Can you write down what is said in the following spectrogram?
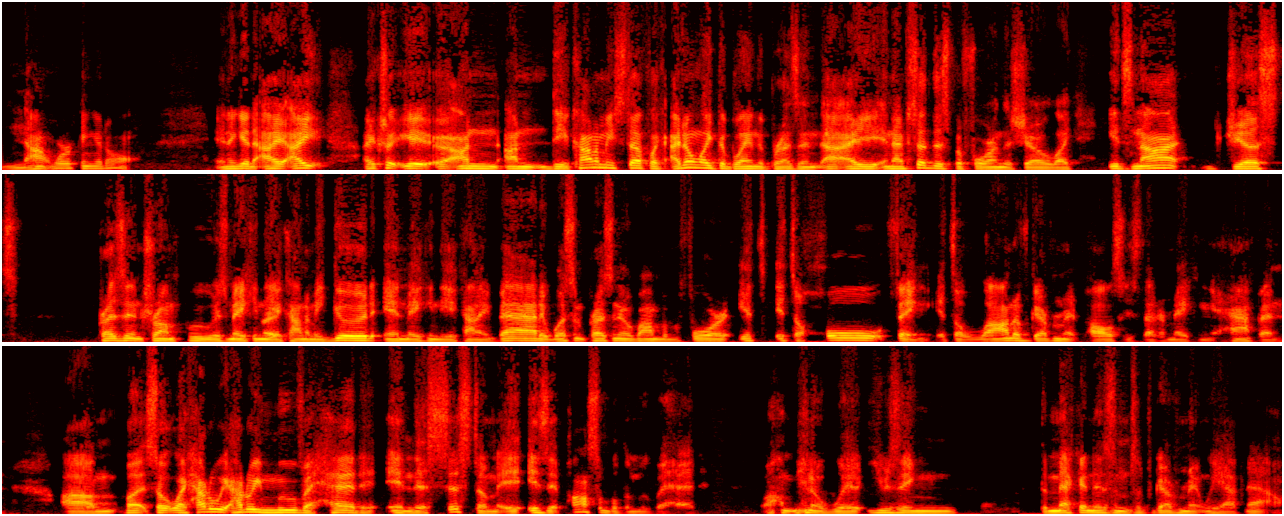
not working at all and again, I, I actually on on the economy stuff, like I don't like to blame the president. I and I've said this before on the show, like it's not just President Trump who is making the economy good and making the economy bad. It wasn't President Obama before. It's it's a whole thing. It's a lot of government policies that are making it happen. Um, but so like how do we how do we move ahead in this system? Is it possible to move ahead? Um, you know, with using the mechanisms of government we have now.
